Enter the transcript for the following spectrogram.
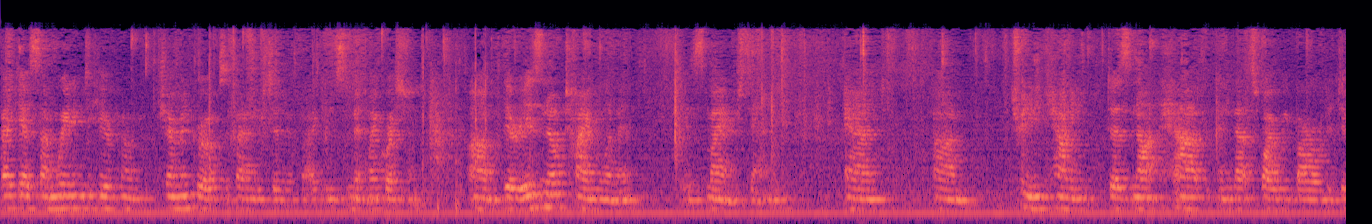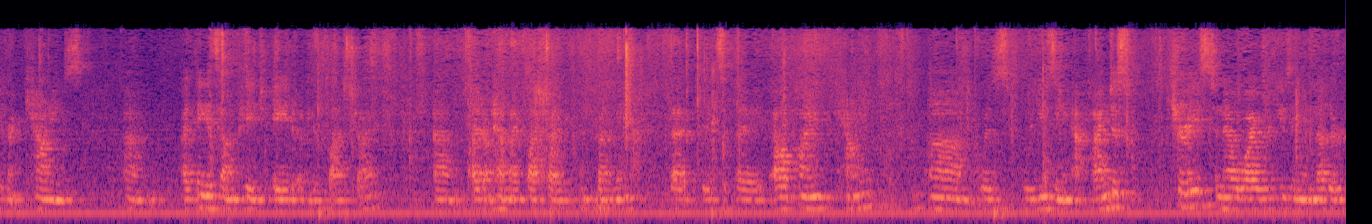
I guess I'm waiting to hear from Chairman Groves, if I understood, if I can submit my question. Um, There is no time limit, is my understanding. And um, Trinity County does not have, and that's why we borrowed a different counties. Um, I think it's on page eight of your flash drive. Um, I don't have my flash drive in front of me, that it's a Alpine County um, was, we're using, I'm just curious to know why we're using another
